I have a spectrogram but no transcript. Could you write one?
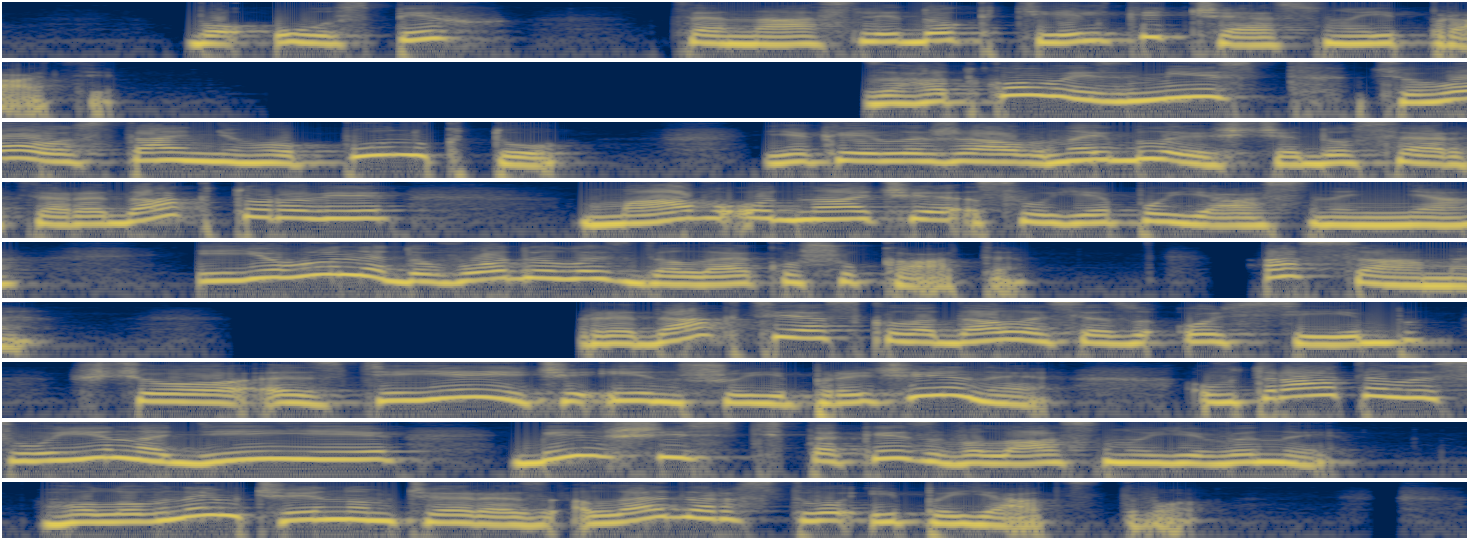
бо успіх це наслідок тільки чесної праці. Загадковий зміст цього останнього пункту, який лежав найближче до серця редакторові, мав, одначе, своє пояснення, і його не доводилось далеко шукати. А саме, редакція складалася з осіб, що з тієї чи іншої причини втратили свої надії більшість таки з власної вини, головним чином через ледарство і пияцтво.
